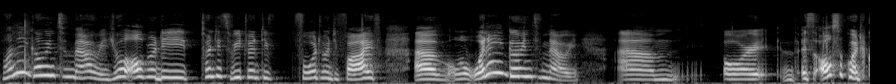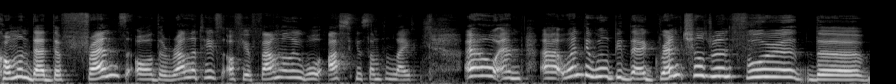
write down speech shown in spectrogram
when are you going to marry? You're already 23 24 25 um, when are you going to marry? Um, or it's also quite common that the friends or the relatives of your family will ask you something like oh and uh, when there will be the grandchildren for the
